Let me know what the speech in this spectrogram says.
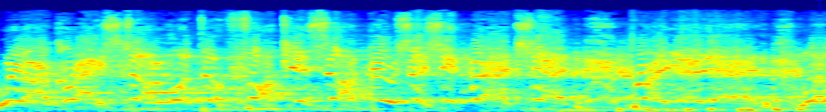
We are Graystone. What the fuck is up, Musician Mansion? Bring it in.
